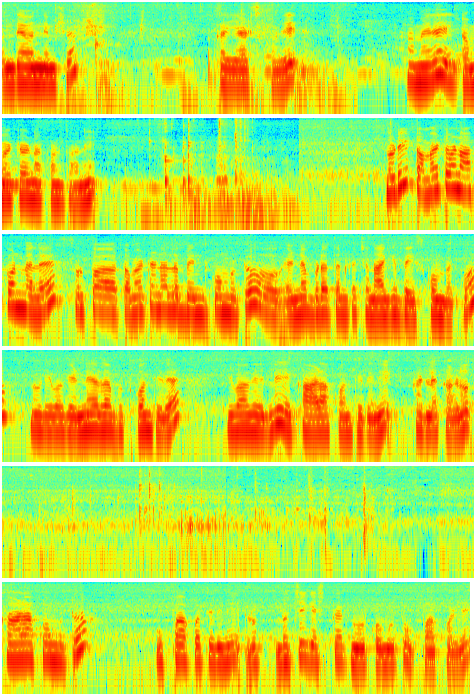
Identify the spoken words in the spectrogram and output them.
ಒಂದೇ ಒಂದು ನಿಮಿಷ ಕೈ ಆಡಿಸ್ಕೊಳ್ಳಿ. ಆಮೇಲೆ ಇಲ್ಲಿ ಟೊಮೆಟೊ ಹಣ್ಣು ಹಾಕ್ಕೊತಾನೆ ನೋಡಿ, ಟೊಮೆಟೊ ಹಣ್ಣು ಹಾಕೊಂಡ್ಮೇಲೆ ಸ್ವಲ್ಪ ಟೊಮೆಟೊ ಹಣ್ಣೆಲ್ಲ ಬೆಂದ್ಕೊಂಡ್ಬಿಟ್ಟು ಎಣ್ಣೆ ಬಿಡೋ ತನಕ ಚೆನ್ನಾಗಿ ಬೇಯಿಸ್ಕೊಬೇಕು. ನೋಡಿ, ಇವಾಗ ಎಣ್ಣೆ ಎಲ್ಲ ಬಿಟ್ಕೊತಿದೆ. ಇವಾಗ ಇಲ್ಲಿ ಕಾಳು ಹಾಕ್ಕೊತಿದ್ದೀನಿ ಕಡಲೆಕಾಳು. ಕಾಳು ಹಾಕ್ಕೊಂಬಿಟ್ಟು ಉಪ್ಪು ಹಾಕ್ಕೊತಿದ್ದೀನಿ ರುಚಿಗೆ ಎಷ್ಟು ಬೇಕು ನೋಡ್ಕೊಂಬಿಟ್ಟು ಉಪ್ಪು ಹಾಕ್ಕೊಳ್ಳಿ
